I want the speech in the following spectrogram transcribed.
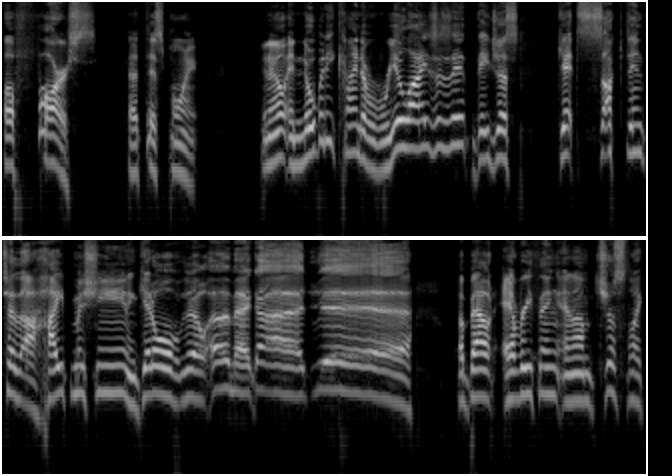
a farce at this point, you know. And nobody kind of realizes it. They just get sucked into the hype machine and get all, you know, oh my god, yeah, about everything. And I'm just like,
